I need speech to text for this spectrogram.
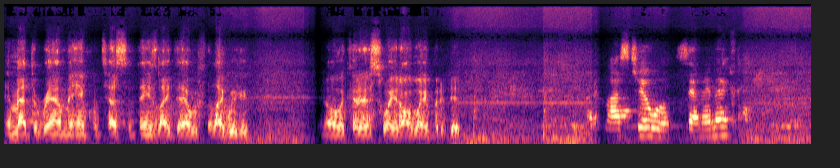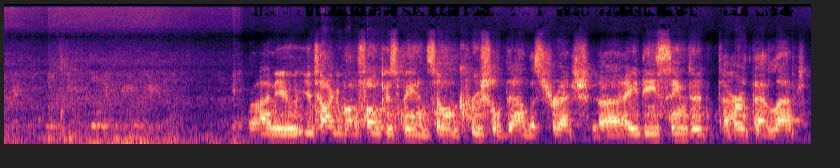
him at the rim and him contesting things like that, we feel like we could, you know, it could have swayed our way, but it didn't. Last two, Sam Amick. Ron, you, you talk about focus being so crucial down the stretch. Uh, AD seemed to, to hurt that left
